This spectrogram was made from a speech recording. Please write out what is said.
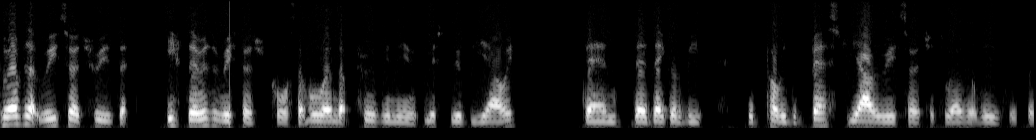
whoever that researcher is, that if there is a research course that will end up proving the mystery of the Yowie, then they're they're going to be the, probably the best Yowie researcher to ever live if they,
